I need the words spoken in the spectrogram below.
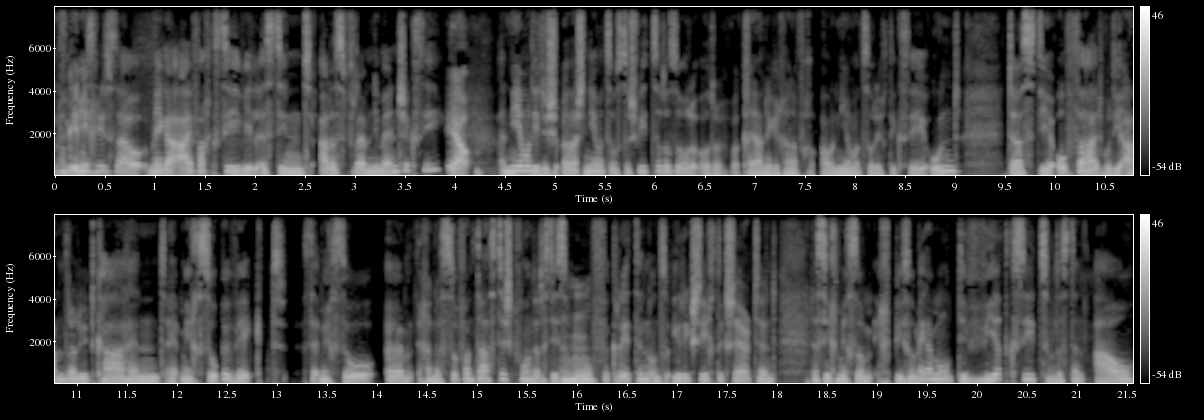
Für okay, mich war es auch mega einfach gewesen, weil es sind alles fremde Menschen gewesen. Ja. Niemand, in der, weißt, niemand aus der Schweiz oder so, oder, oder keine Ahnung, ich habe einfach auch niemand so richtig gesehen. Und, dass die Offenheit, die die anderen Leute hatten, hat mich so bewegt, es hat mich so, ähm, ich habe das so fantastisch gefunden, dass die so mhm. offen geredet haben und so ihre Geschichten geshared haben, dass ich mich so, ich bin so mega motiviert gewesen, um das dann auch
